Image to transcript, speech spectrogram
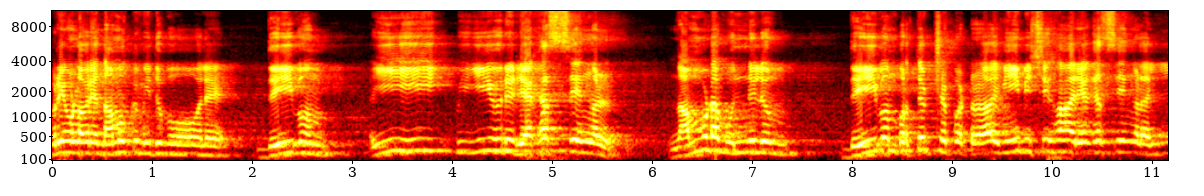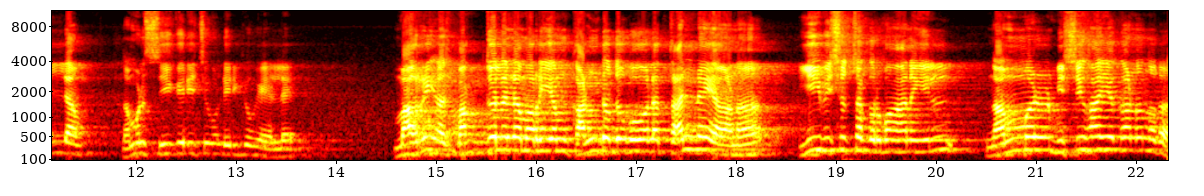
പ്രിയമുള്ളവരെ നമുക്കും ഇതുപോലെ ദൈവം ഈ ഈ ഒരു രഹസ്യങ്ങൾ നമ്മുടെ മുന്നിലും ദൈവം പ്രത്യക്ഷപ്പെട്ട ഈ വിശുഹ രഹസ്യങ്ങളെല്ലാം നമ്മൾ സ്വീകരിച്ചു കൊണ്ടിരിക്കുകയല്ലേ? മറി മഗ്ദലന മറിയം കണ്ടതുപോലെ തന്നെയാണ് ഈ വിശുദ്ധ കുർബാനയിൽ നമ്മൾ മിശിഹായെ കാണുന്നത്.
